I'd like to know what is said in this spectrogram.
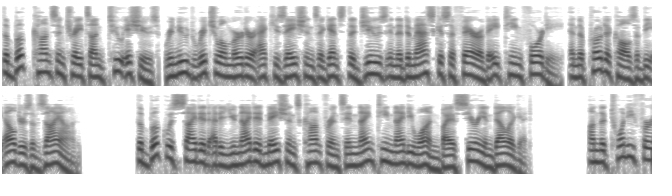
The book concentrates on two issues, renewed ritual murder accusations against the Jews in the Damascus Affair of 1840, and the Protocols of the Elders of Zion. The book was cited at a United Nations conference in 1991 by a Syrian delegate. On 21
